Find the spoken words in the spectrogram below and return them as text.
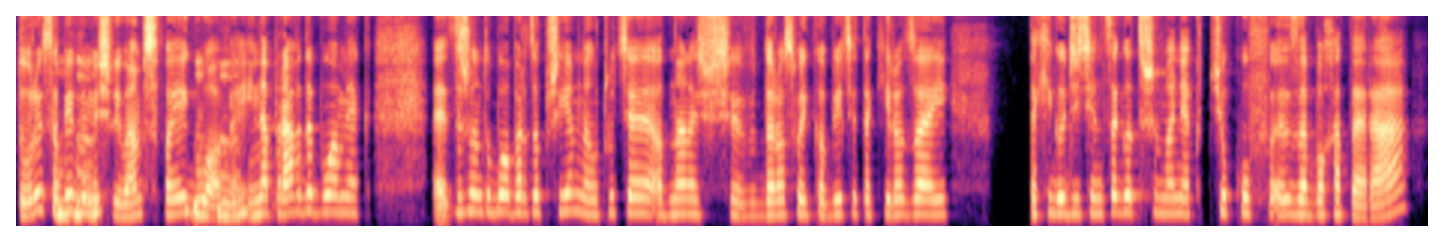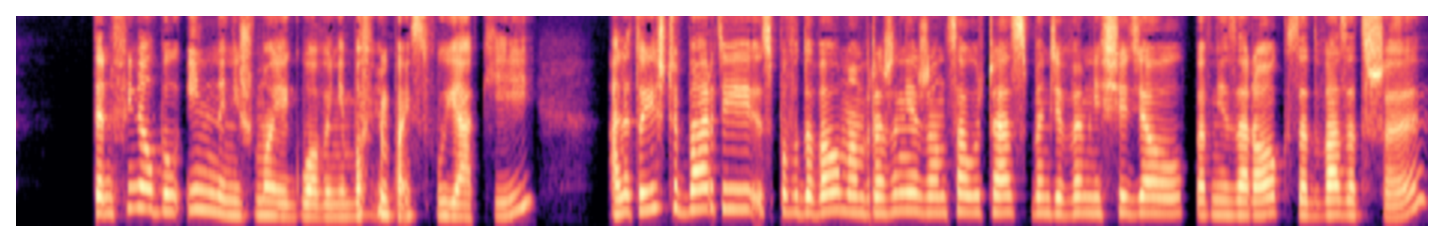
Który sobie Mhm, wymyśliłam w swojej głowie. mhm, I naprawdę byłam jak E, Zresztą to było bardzo przyjemne uczucie odnaleźć w dorosłej kobiecie taki rodzaj takiego dziecięcego trzymania kciuków e, za bohatera. Ten finał był inny niż w mojej głowie, nie powiem Państwu jaki, Ale to jeszcze bardziej spowodowało, mam wrażenie, że on cały czas będzie we mnie siedział pewnie za rok, za 2, za 3.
